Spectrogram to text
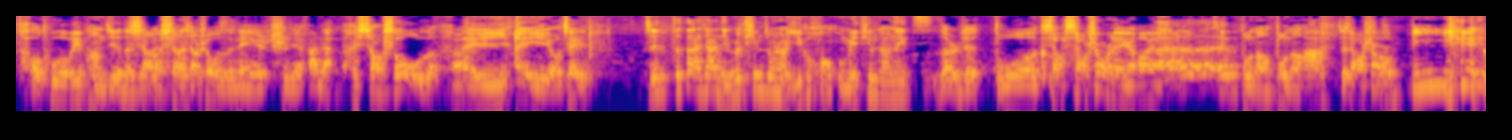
逃脱微胖界的这向个向小瘦子那个世界发展的。还小瘦子，啊。哎哎呦，这这这大家，你说听众要一个恍惚没听着那子字儿，这多可小小瘦那个方哎向，哎哎哎，不能不能啊！小瘦逼，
